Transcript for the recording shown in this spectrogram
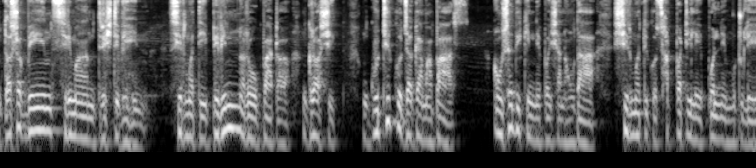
दर्शकबिन श्रीमान दृष्टिविहीन श्रीमती विभिन्न रोगबाट ग्रसित गुठीको जग्गामा बास औषधि किन्ने पैसा नहुँदा श्रीमतीको छटपट्टिले पोल्ने मुटुले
